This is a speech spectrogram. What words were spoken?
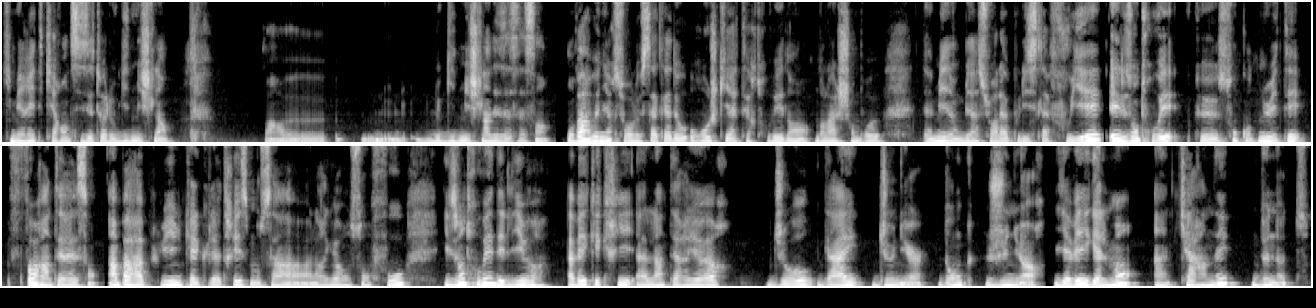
qui mérite 46 étoiles au guide Michelin? Euh, le guide Michelin des assassins. On va revenir sur le sac à dos rouge qui a été retrouvé dans, la chambre d'amis, donc bien sûr la police l'a fouillé, et ils ont trouvé que son contenu était fort intéressant. Un parapluie, une calculatrice, bon ça à la rigueur on s'en fout. Ils ont trouvé des livres avec écrit à l'intérieur Joel Guy Jr., donc Junior. Il y avait également un carnet de notes.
